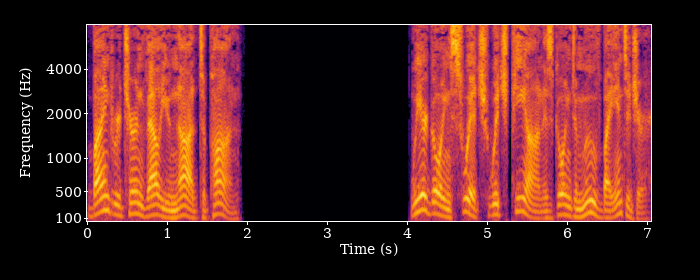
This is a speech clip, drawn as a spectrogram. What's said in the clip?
Bind return value nod to pawn. We are going switch which peon is going to move by integer.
